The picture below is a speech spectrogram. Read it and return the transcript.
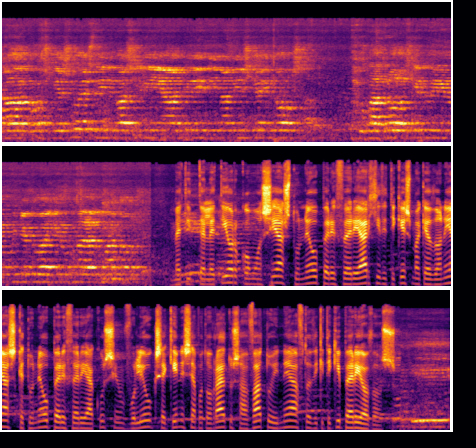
κράτος και σου εστιν η βασιλεία και η δύναμις και η δόξα του Πατρός και του Υιού και του Αγίου Πνεύματος με την τελετή ορκομοσίας του νέου Περιφερειάρχη Δυτικής Μακεδονίας και του νέου Περιφερειακού Συμβουλίου ξεκίνησε από το βράδυ του Σαββάτου η νέα αυτοδιοικητική περίοδος. Η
